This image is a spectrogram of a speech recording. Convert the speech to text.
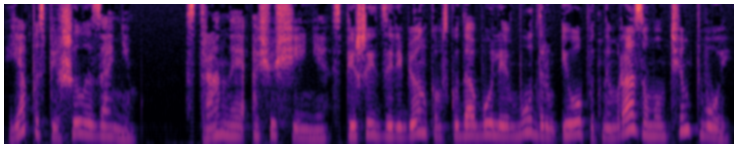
Я поспешила за ним. Странное ощущение — спешить за ребенком с куда более мудрым и опытным разумом, чем твой.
